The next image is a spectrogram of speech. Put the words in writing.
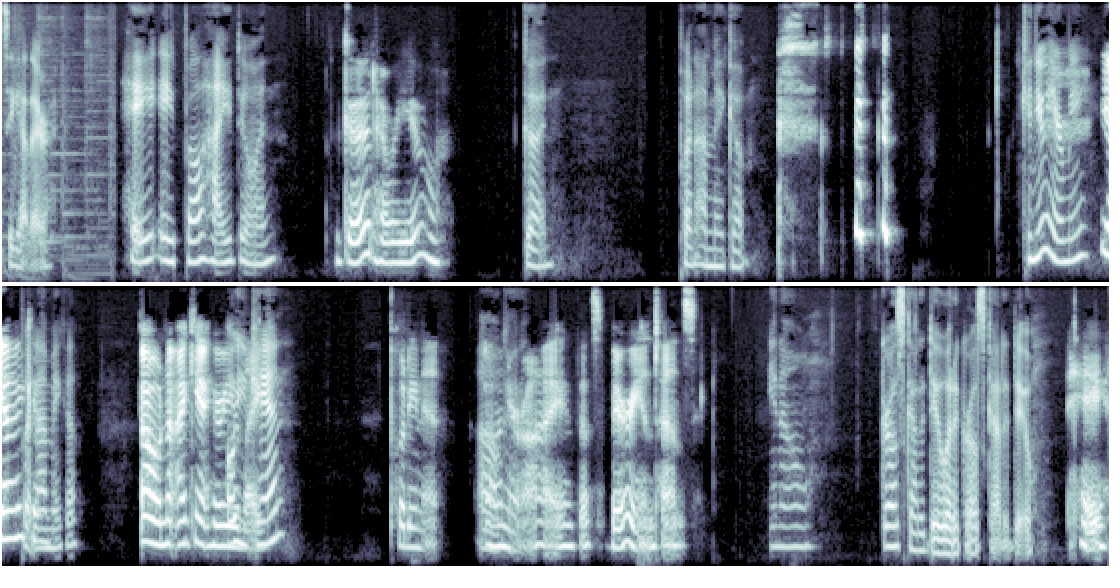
together. Hey April, how you doing? Good. How are you? Good. Putting on makeup. can you hear me? Yeah, I Putting on can. makeup. Oh no, I can't hear oh, you. Oh, you like can. putting it Oh, on okay. your eye. That's very intense. You know, girls got to do what a girl's got to do. Hey,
